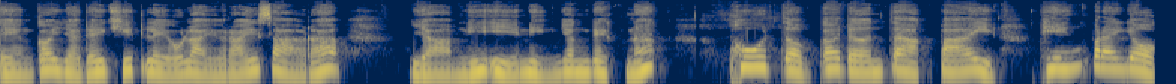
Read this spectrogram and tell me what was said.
เองก็อย่าได้คิดเหลวไหลไร้สาระ ยามนี้อีหนิงยังเด็กนัก พูดจบก็เดินจากไป ทิ้งประโยค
